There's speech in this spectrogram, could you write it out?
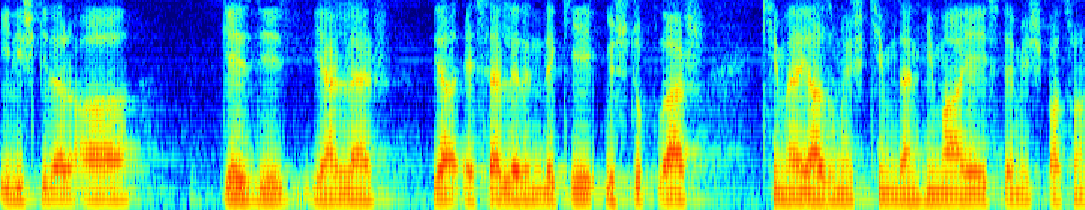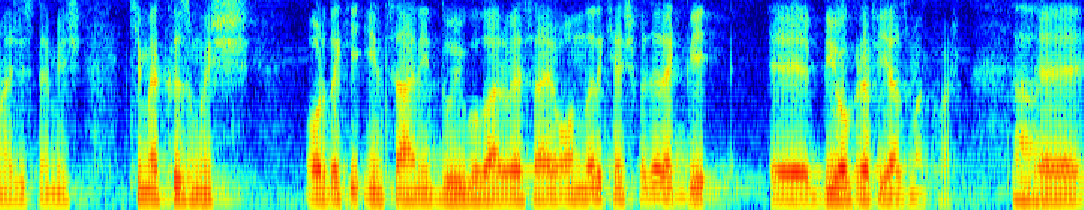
ilişkiler ağı, gezdiği yerler, ya eserlerindeki üsluplar, kime yazmış, kimden himaye istemiş, patronaj istemiş, kime kızmış, oradaki insani duygular vesaire onları keşfederek bir e, biyografi yazmak var. Ee,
